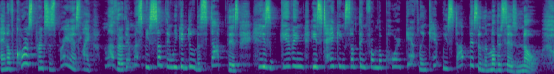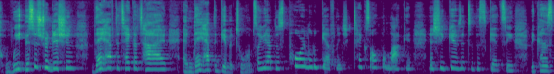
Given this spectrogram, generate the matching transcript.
And of course, Princess Brea is like, Mother, there must be something we can do to stop this. He's giving, he's taking something from the poor Gelfling. Can't we stop this? And the mother says, No. We this is tradition. They have to take a tithe and they have to give it to him. So you have this poor little Gelfling. She takes off the locket and she gives it to the Skeksis because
